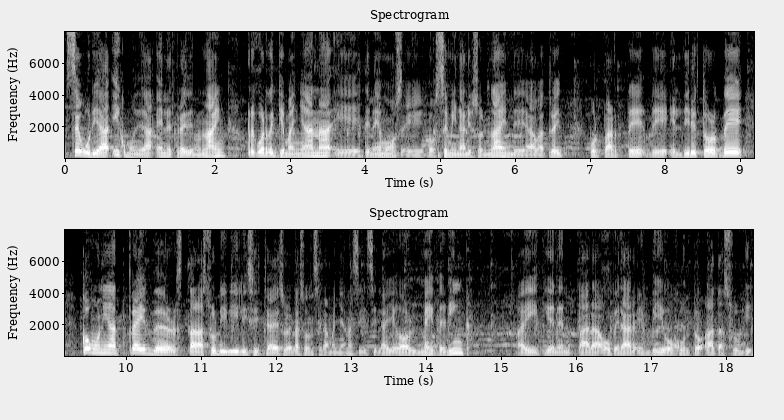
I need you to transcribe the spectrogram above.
seguridad y comodidad en el trading online. Recuerden que mañana eh, tenemos eh, los seminarios online de AvaTrade por parte del director de Comunidad Traders, Tarazuli Bilicic, a eso de las 11 de la mañana. Así que si le ha llegado el mail de link, ahí tienen para operar en vivo junto a Tazuli.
